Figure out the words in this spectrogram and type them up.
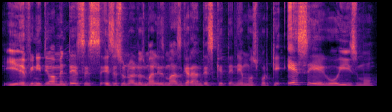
Y definitivamente ese es, ese es uno de los males más grandes que tenemos, porque ese egoísmo,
